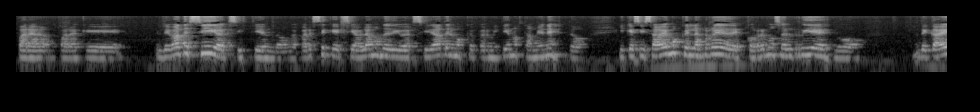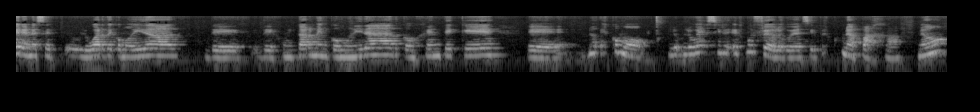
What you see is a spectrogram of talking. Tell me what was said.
para, que el debate siga existiendo. Me parece que si hablamos de diversidad tenemos que permitirnos también esto. Y que si sabemos que en las redes corremos el riesgo de caer en ese lugar de comodidad, de, juntarme en comunidad con gente que eh, no, es como, lo, voy a decir, es muy feo lo que voy a decir, pero es como una paja, ¿no?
